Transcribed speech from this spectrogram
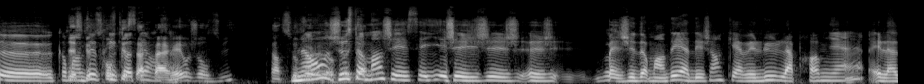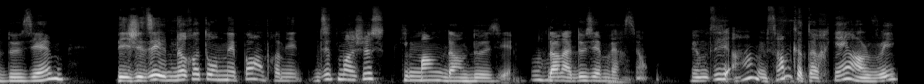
euh, comment Est-ce que dire, tu trouves que ça paraît aujourd'hui? Quand tu Non, re- justement, j'ai essayé, j'ai, j'ai, j'ai, j'ai- ben, j'ai demandé à des gens qui avaient lu la première et la deuxième, puis j'ai dit, ne retournez pas en premier. Dites-moi juste ce qui manque dans le deuxième, Mhm. dans la deuxième version. Puis on me dit, ah, il me semble que t'as rien enlevé.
